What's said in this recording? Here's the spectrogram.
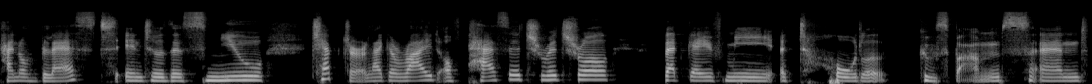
kind of blessed into this new chapter like a rite of passage ritual that gave me a total goosebumps. And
